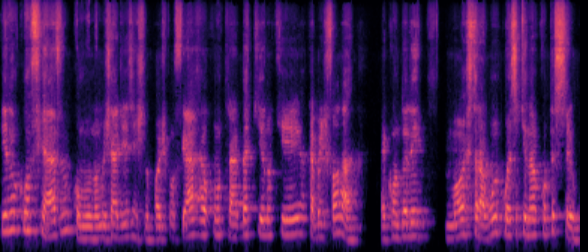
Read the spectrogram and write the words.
e não confiável, como o nome já diz, a gente não pode confiar, é o contrário daquilo que acabei de falar. É quando ele mostra alguma coisa que não aconteceu.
